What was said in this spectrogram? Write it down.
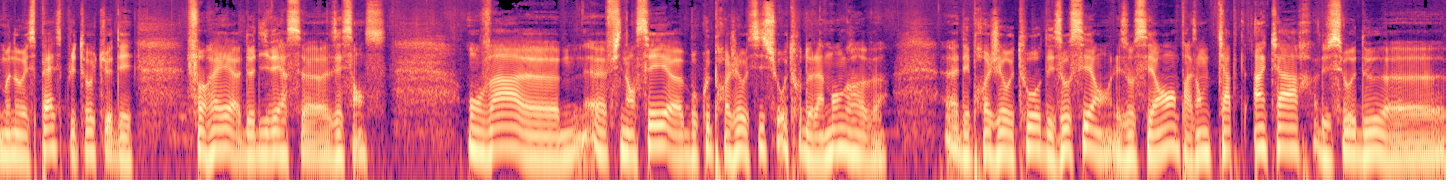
mono-espèces plutôt que des forêts de diverses essences. On va financer beaucoup de projets aussi autour de la mangrove, des projets autour des océans. Les océans, par exemple, captent un quart du CO2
